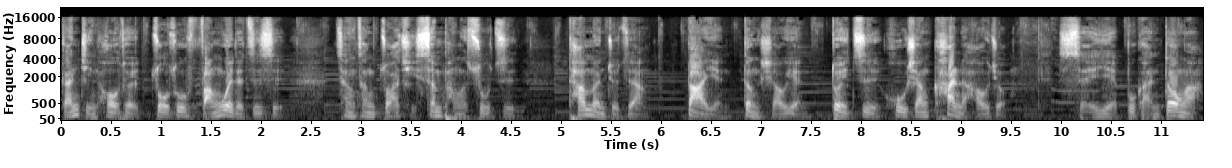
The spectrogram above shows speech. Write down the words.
赶紧后退，做出防卫的姿势。常常抓起身旁的树枝，他们就这样大眼瞪小眼对峙，互相看了好久，谁也不敢动啊。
